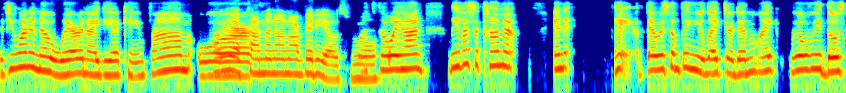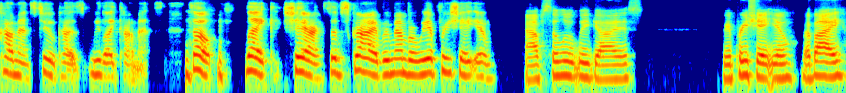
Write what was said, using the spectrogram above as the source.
If you want to know where an idea came from Oh, yeah, or comment on our videos. We'll, what's going on, leave us a comment. And hey, there was something you liked or didn't like, we'll read those comments too, because we like comments. So like, share, subscribe. Remember, we appreciate you. absolutely, guys. We appreciate you. Bye-bye.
